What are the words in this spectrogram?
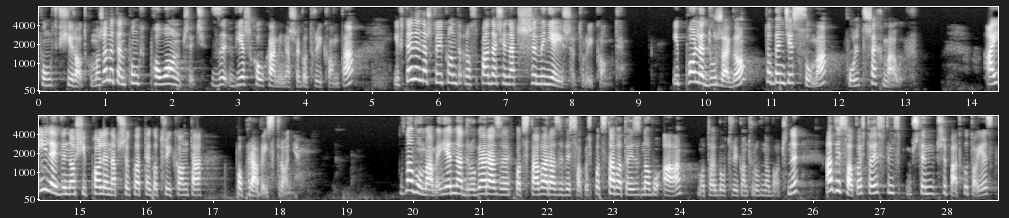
punkt w środku. Możemy ten punkt połączyć z wierzchołkami naszego trójkąta i wtedy nasz trójkąt rozpada się na trzy mniejsze trójkąty i pole dużego to będzie suma pól trzech małych. A ile wynosi pole na przykład tego trójkąta po prawej stronie? Znowu mamy jedna, druga razy podstawa razy wysokość. Podstawa to jest znowu A, bo to był trójkąt równoboczny, a wysokość to jest w tym, w tym przypadku to jest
